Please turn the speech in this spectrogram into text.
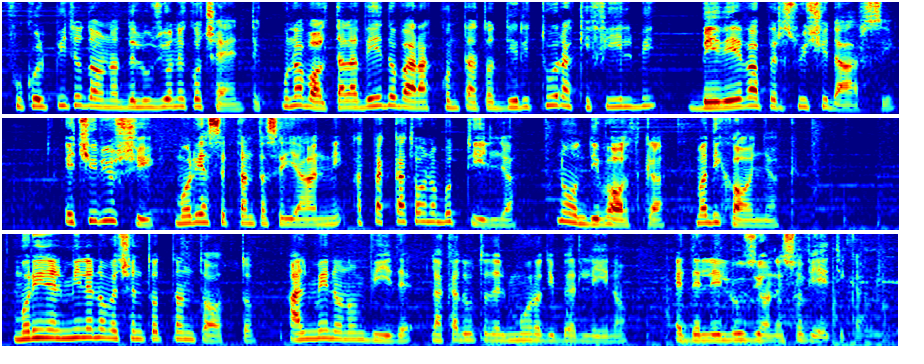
fu colpito da una delusione cocente. Una volta la vedova ha raccontato addirittura che Filby beveva per suicidarsi. E ci riuscì, morì a 76 anni attaccato a una bottiglia, non di vodka, ma di cognac. Morì nel 1988 almeno non vide la caduta del muro di Berlino e dell'illusione sovietica.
